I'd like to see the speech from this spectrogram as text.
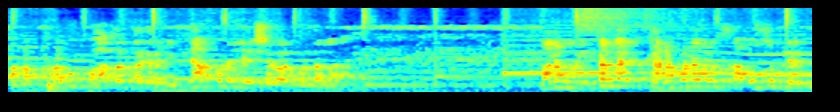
మన ప్రభు పాదం దగ్గర విజ్ఞాపన చేసేవారు ఉండాలా? మనం ఇతరులకు కనపడవలసిన అవసరం లేదు.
